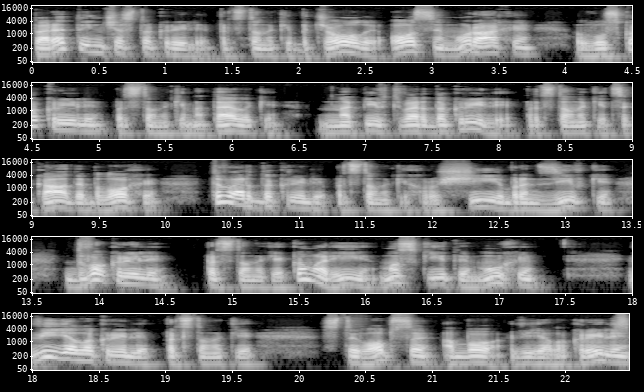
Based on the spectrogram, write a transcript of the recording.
перетинчастокрилі, представники бджоли, оси, мурахи, лускокрилі, представники метелики, напівтвердокрилі, представники цикади, блохи, твердокрилі, представники хрущі, бронзівки, двокрилі, представники комарі, москіти, мухи, віялокрилі, представники стилопси або віялокрилі,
